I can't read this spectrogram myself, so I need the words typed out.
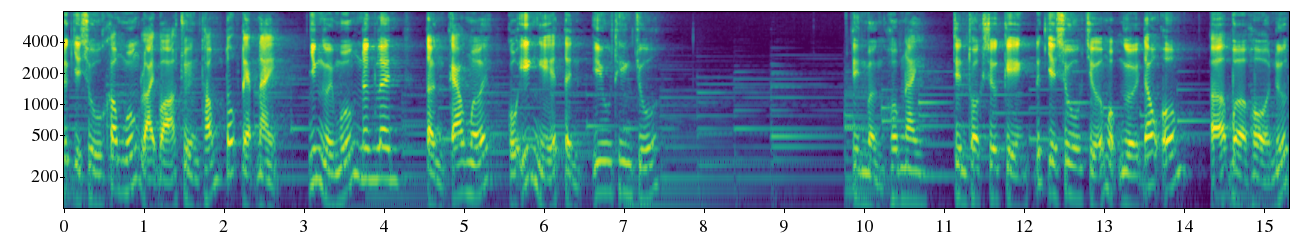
Đức Giêsu không muốn loại bỏ truyền thống tốt đẹp này, nhưng người muốn nâng lên tầng cao mới của ý nghĩa tình yêu Thiên Chúa. Tin mừng hôm nay trình thuật sự kiện Đức Giêsu chữa một người đau ốm ở bờ hồ nước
